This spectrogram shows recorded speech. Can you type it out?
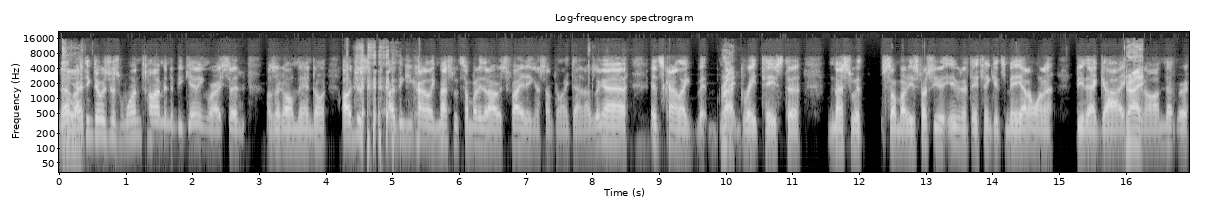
never. Cool. I think there was just one time in the beginning where I said, I was like, "Oh man, don't." I just, I think you kind of like messed with somebody that I was fighting or something like that. And I was like, "Eh, it's kind of like b- Right. not great taste to mess with somebody, especially even if they think it's me. I don't want to be that guy. Right. You know, I'm never.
